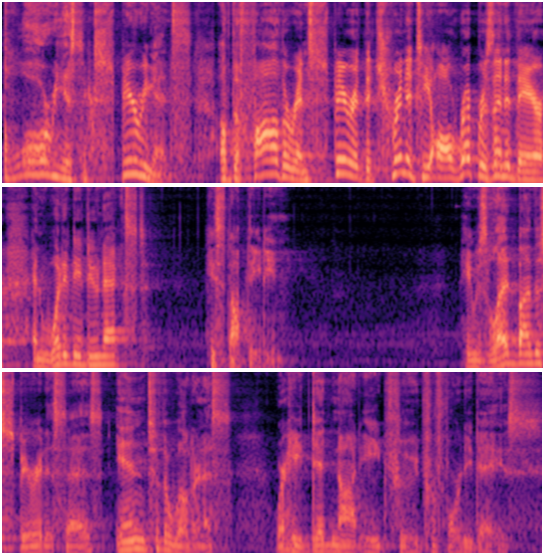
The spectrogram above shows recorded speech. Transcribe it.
glorious experience of the Father and Spirit, the Trinity all represented there. And what did he do next? He stopped eating. He was led by the Spirit, it says, into the wilderness where he did not eat food for 40 days.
